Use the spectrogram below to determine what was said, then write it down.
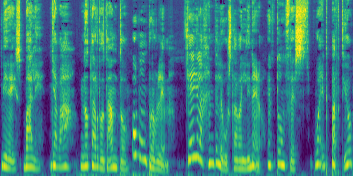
Diréis, vale, ya va, no tardó tanto. Hubo un problema que ahí la gente le gustaba el dinero. Entonces, White partió.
